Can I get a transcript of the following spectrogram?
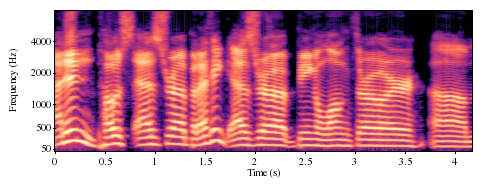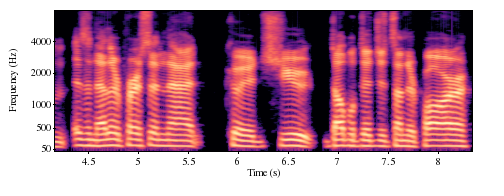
I didn't post Ezra, but I think Ezra, being a long thrower, um, is another person that could shoot double digits under par.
